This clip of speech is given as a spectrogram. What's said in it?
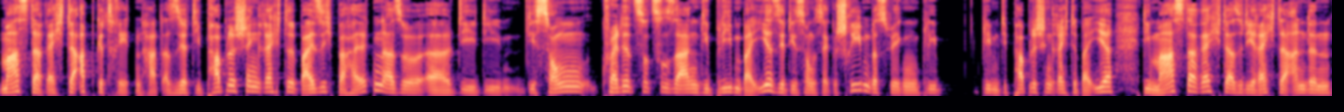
Masterrechte abgetreten hat. Also sie hat die Publishing-Rechte bei sich behalten, also äh, die die die Song-Credits sozusagen, die blieben bei ihr. Sie hat die Songs ja geschrieben, deswegen blieb blieben die Publishing-Rechte bei ihr. Die Masterrechte, also die Rechte an den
